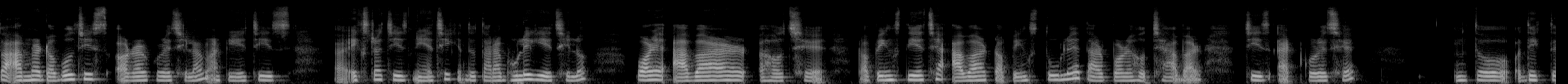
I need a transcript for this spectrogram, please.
তো আমরা ডবল চিজ অর্ডার করেছিলাম, আর কি চিজ এক্সট্রা চিজ নিয়েছি, কিন্তু তারা ভুলে গিয়েছিল। পরে আবার হচ্ছে টপিংস দিয়েছে, আবার টপিংস তুলে তারপরে হচ্ছে আবার চিজ অ্যাড করেছে। তো দেখতে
